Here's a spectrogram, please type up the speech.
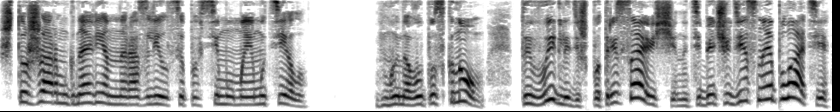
что жар мгновенно разлился по всему моему телу. «Мы на выпускном. Ты выглядишь потрясающе, на тебе чудесное платье!»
